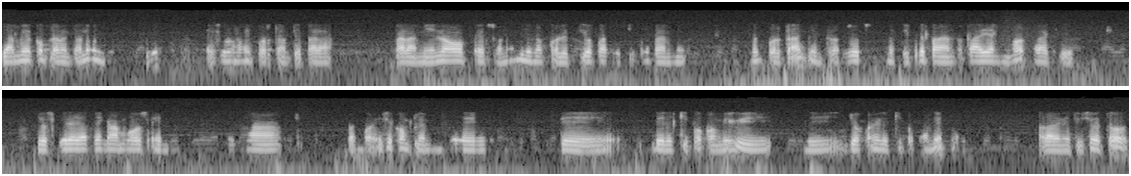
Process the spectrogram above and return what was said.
ya me complementando el grupo. eso es lo más importante para, para mí en lo personal y en lo colectivo, para el equipo también muy importante, entonces me estoy preparando cada día mejor para que Dios quiera ya tengamos el- esa- ese complemento de- del equipo conmigo y, y yo con el equipo también, para, para beneficio de todos.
